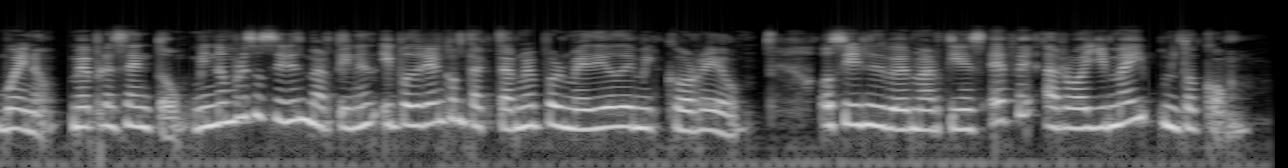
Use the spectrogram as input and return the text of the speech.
Bueno, me presento. Mi nombre es Osiris Martínez y podrían contactarme por medio de mi correo osirismartinezf.com.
